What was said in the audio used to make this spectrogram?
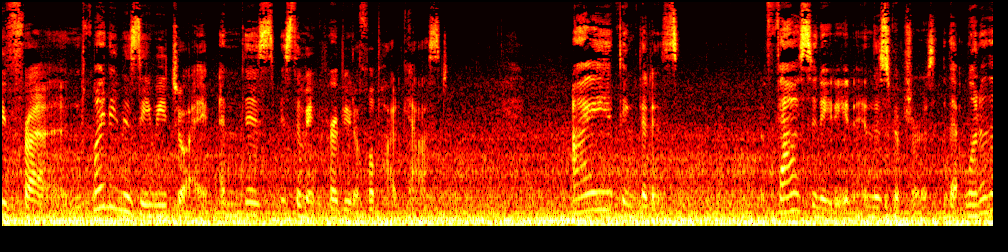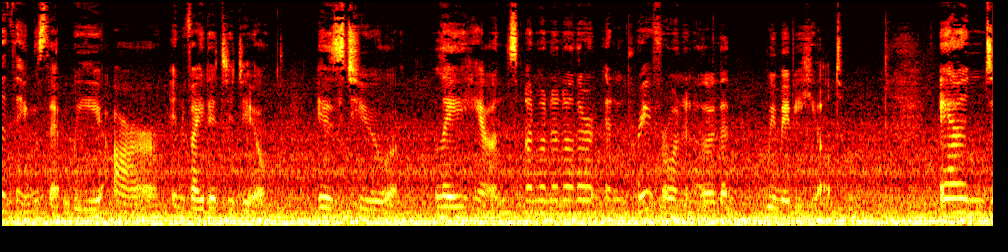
Hey, friend. My name is Amy Joy, and this is the Make for a Beautiful podcast. I think that it's fascinating in the scriptures that one of the things that we are invited to do is to lay hands on one another and pray for one another that we may be healed. And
